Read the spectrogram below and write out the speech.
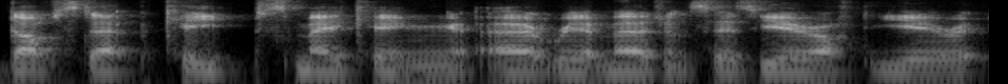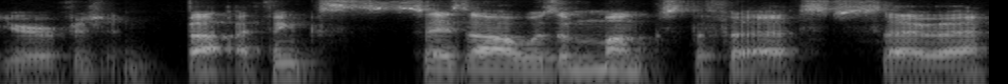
Dubstep keeps making uh, re-emergences year after year at Eurovision, but I think Cezar was amongst the first. So, uh,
